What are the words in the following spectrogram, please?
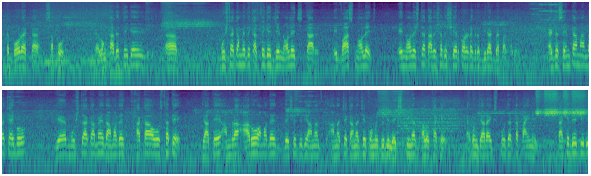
একটা বড় একটা সাপোর্ট এবং তাদের থেকে মুশতাক আহমেদের কাছ থেকে যে নলেজ তার, এই ভাস্ট নলেজ এই নলেজটা তাদের সাথে শেয়ার করাটা একটা বিরাট ব্যাপার হবে। অ্যাট দ্য সেম টাইম আমরা চাইব যে মুশতাক আহমেদ আমাদের থাকা অবস্থাতে যাতে আমরা আরও আমাদের দেশে যদি আনা আনাচে কানাচে কোনো যদি লেগ স্পিনার ভালো থাকে, এখন যারা এক্সপোজারটা পাইনি তাকে দিয়ে যদি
